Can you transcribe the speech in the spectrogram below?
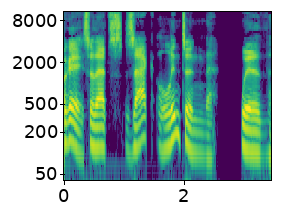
Okay, so that's Zach Linton with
